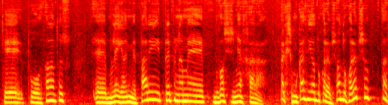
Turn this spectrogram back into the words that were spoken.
και που ο θάνατος ε, μου λέει για να μην με πάρει πρέπει να με δώσεις μια χαρά. Παίξει μου κάτι για να το χορέψω. Αν το χορέψω, θα,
